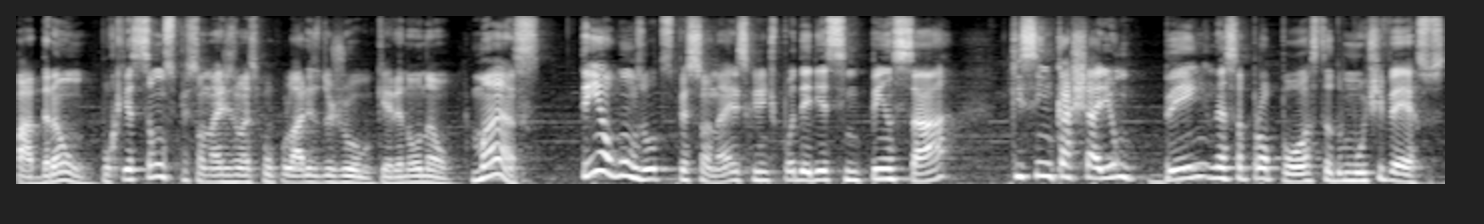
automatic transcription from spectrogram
padrão, porque são os personagens mais populares do jogo, querendo ou não. Mas tem alguns outros personagens que a gente poderia sim pensar que se encaixariam bem nessa proposta do multiversos.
